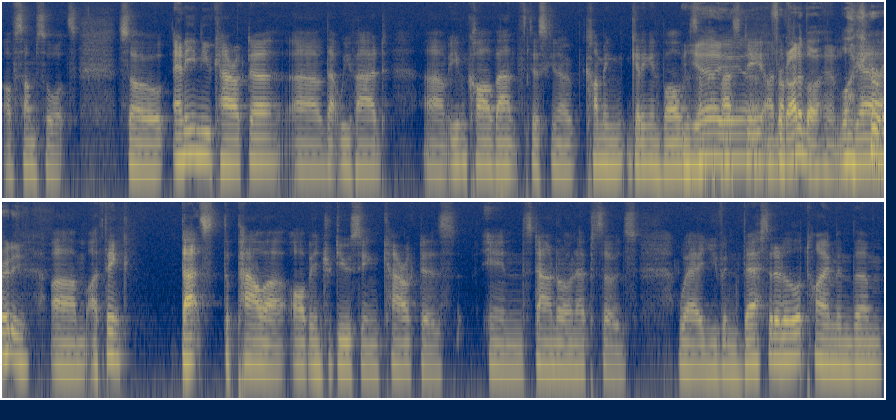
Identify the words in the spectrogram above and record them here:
of some sorts. So any new character uh, that we've had, um, even Carl Vanth, just you know, coming, getting involved in Yeah, some capacity. yeah. I I'd forgot about him like Yeah. already. um, I think that's the power of introducing characters in standalone episodes where you've invested a little time in them,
